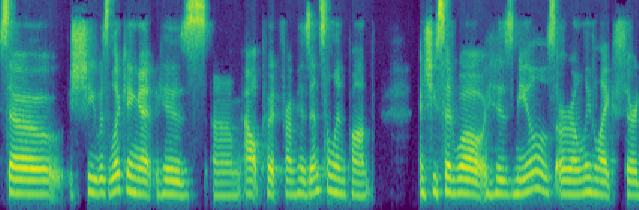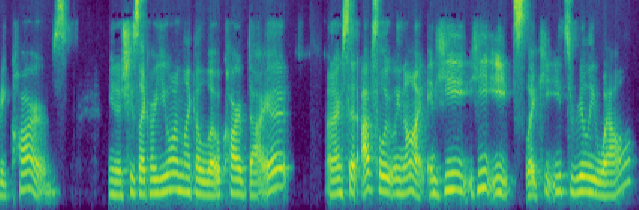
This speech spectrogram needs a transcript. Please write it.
So she was looking at his um, output from his insulin pump, and she said, "Well, his meals are only like thirty carbs." You know, she's like, "Are you on like a low carb diet?" And I said, absolutely not. And he he eats, like he eats really well.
